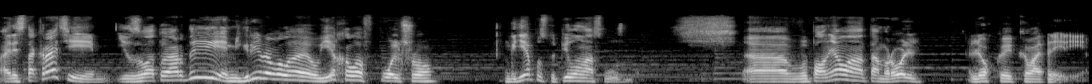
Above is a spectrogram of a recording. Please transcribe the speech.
аристократии из Золотой Орды эмигрировала, уехала в Польшу, где поступила на службу. Э, выполняла она там роль легкой кавалерии.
